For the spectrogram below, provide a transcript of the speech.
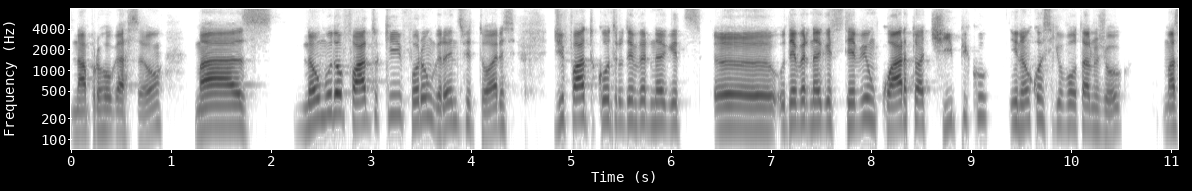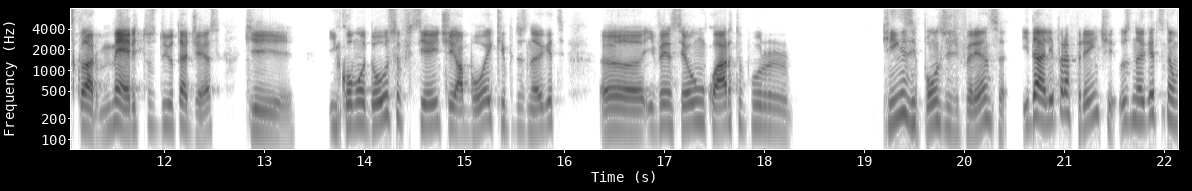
na prorrogação, mas não muda o fato que foram grandes vitórias. De fato, contra o Denver Nuggets, uh, o Denver Nuggets teve um quarto atípico e não conseguiu voltar no jogo. Mas, claro, méritos do Utah Jazz, que incomodou o suficiente a boa equipe dos Nuggets uh, e venceu um quarto por 15 pontos de diferença, e dali para frente os Nuggets não,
